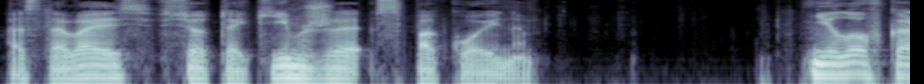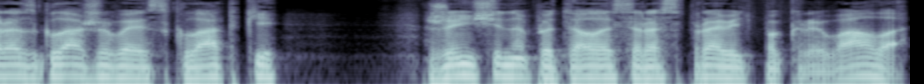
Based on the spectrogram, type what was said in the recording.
оставаясь все таким же спокойным. Неловко разглаживая складки, женщина пыталась расправить покрывало,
